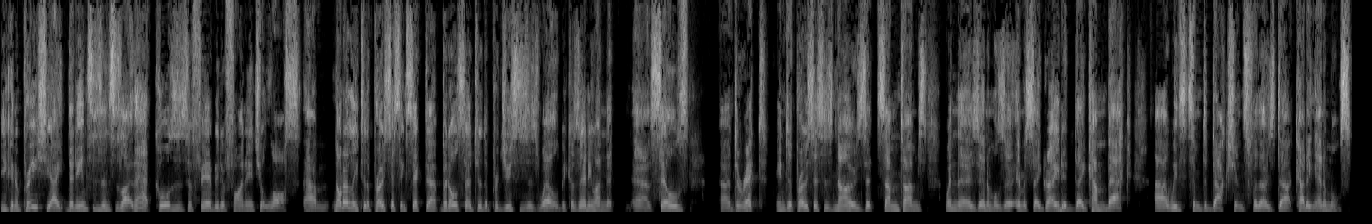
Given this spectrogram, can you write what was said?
you can appreciate that incidences like that causes a fair bit of financial loss, um, not only to the processing sector but also to the producers as well, because anyone that uh, sells uh, direct into processors knows that sometimes when those animals are MSA graded, they come back uh, with some deductions for those dark cutting animals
